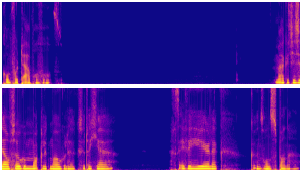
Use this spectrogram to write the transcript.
comfortabel voelt. Maak het jezelf zo gemakkelijk mogelijk, zodat je echt even heerlijk kunt ontspannen.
